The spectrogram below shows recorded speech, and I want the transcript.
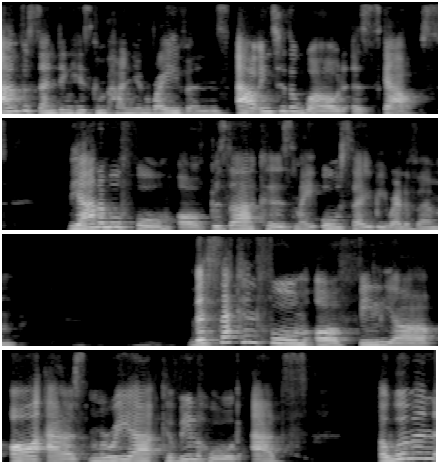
and for sending his companion ravens out into the world as scouts. The animal form of berserkers may also be relevant. The second form of fylgja are as Maria Kvilhaug adds a woman,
